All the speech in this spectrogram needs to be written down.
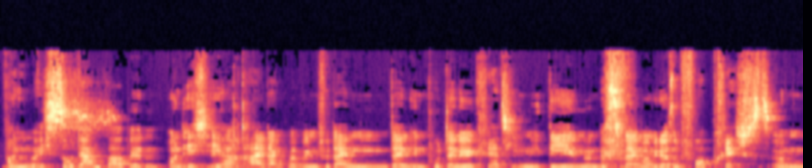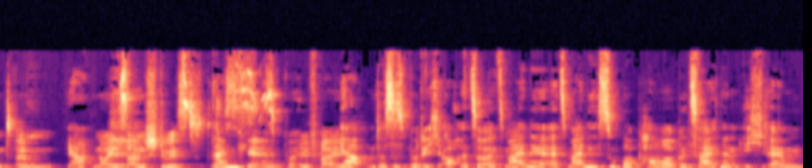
Worüber und, ich so dankbar bin. Und ich eben ja. total dankbar bin für deinen, deinen Input, deine kreativen Ideen und dass du da immer wieder so vorpreschst und ähm, ja, Neues anstößt. Das Danke. Ist super hilfreich. Ja, das ist, würde ich auch jetzt so als meine, als meine Superpower bezeichnen. Ich, ähm,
